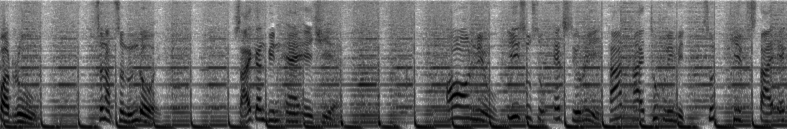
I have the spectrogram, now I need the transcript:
ปอร์ตรูสนับสนุนโดย สายการบินแอร์เอเชีย All New Isuzu X Series ท้าทายทุกลิมิต สุดขีดสไตล์ X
